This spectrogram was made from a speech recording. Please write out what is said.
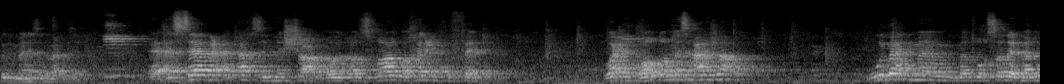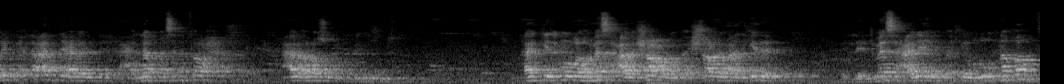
كل ما نزل بعد ذلك. آه، السابع الأخذ من الشعر أو الأظفار وخلع الخفاج. واحد توضأ ومسح على شعره وبعد ما ما توصل المغرب لا عدي على الحلاق مثلا فراح حلق رأسه هل كده نقول الله مسح على شعره يبقى الشعر بعد كده اللي مسح عليه يبقى فيه وضوء نقض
